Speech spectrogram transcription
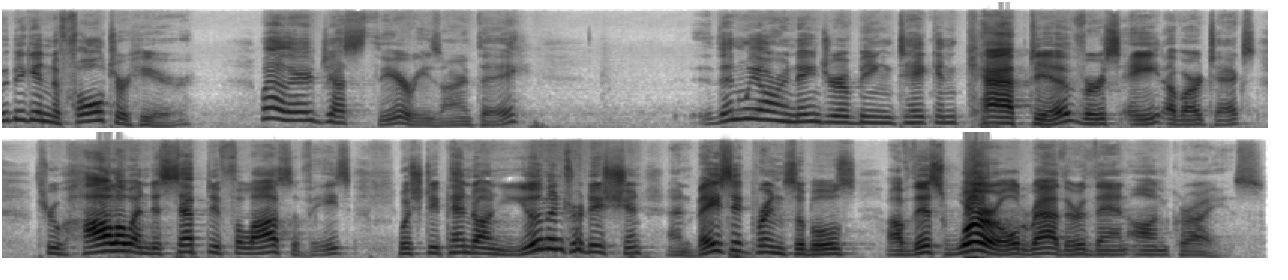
If we begin to falter here, well, they're just theories, aren't they? Then we are in danger of being taken captive, verse 8 of our text, through hollow and deceptive philosophies which depend on human tradition and basic principles of this world rather than on Christ.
